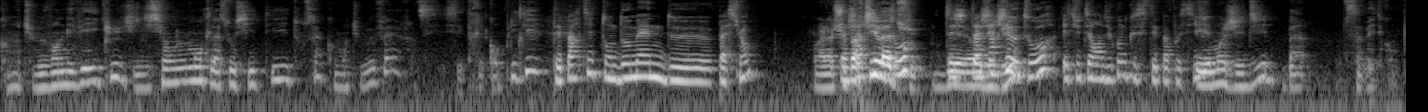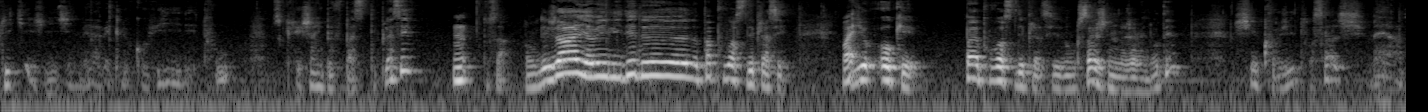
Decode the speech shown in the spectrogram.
Comment tu veux vendre les véhicules? J'ai dit, si on monte la société, tout ça, comment tu veux faire? C'est très compliqué. T'es parti de ton domaine de passion, Voilà, je suis parti là-dessus. dès- t'as cherché autour et tu t'es rendu compte que c'était pas possible. Et moi, j'ai dit, ben, ça va être compliqué. J'ai dit, mais avec le Covid et tout, parce que les gens, ils peuvent pas se déplacer. Mm. Tout ça. Donc, déjà, il y avait l'idée de ne pas pouvoir se déplacer. Ouais. J'ai dit, ok, pas pouvoir se déplacer. Donc, ça, je ne j'avais noté. J'ai tout ça. J'ai merde,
